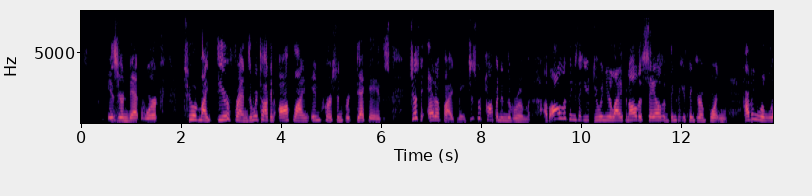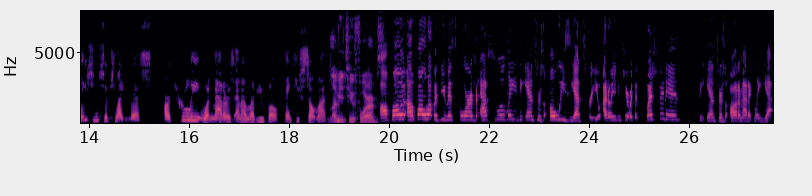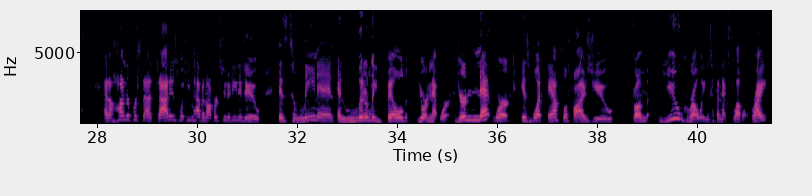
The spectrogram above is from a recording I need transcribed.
is your network. Two of my dear friends, and we're talking offline, in person for decades, just edified me just for popping in the room. Of all the things that you do in your life and all the sales and things that you think are important, having relationships like this are truly what matters and I love you both. Thank you so much. Love you too, Forbes. I'll follow I'll follow up with you, Miss Forbes. Absolutely. The answer is always yes for you. I don't even care what the question is. The answer is automatically yes. And 100%, that is what you have an opportunity to do is to lean in and literally build your network. Your network is what amplifies you from you growing to the next level, right?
